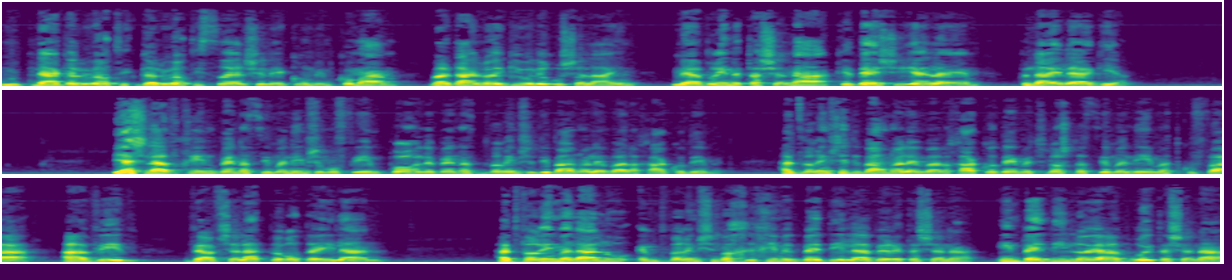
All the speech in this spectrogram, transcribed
ומפני הגלויות גלויות ישראל שנעקרו ממקומם ועדיין לא הגיעו לירושלים, מעברין את השנה כדי שיהיה להם פנאי להגיע. יש להבחין בין הסימנים שמופיעים פה לבין הדברים שדיברנו עליהם בהלכה הקודמת. הדברים שדיברנו עליהם בהלכה הקודמת, שלושת הסימנים, התקופה, האביב והבשלת פירות האילן, הדברים הללו הם דברים שמכריחים את בית דין לעבר את השנה. אם בית דין לא יעברו את השנה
